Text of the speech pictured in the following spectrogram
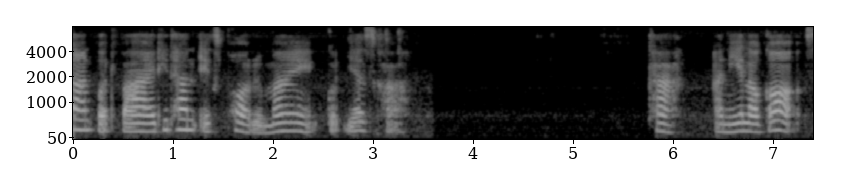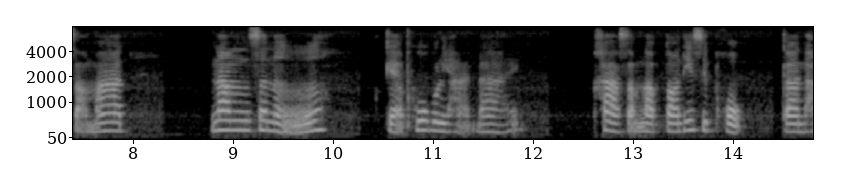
การเปิดไฟล์ที่ท่าน export หรือไม่ กด yes ค่ะ ค่ะ อันนี้เราก็สามารถนำเสนอแก่ผู้บริหารได้ ค่ะสำหรับตอนที่ 16 การท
